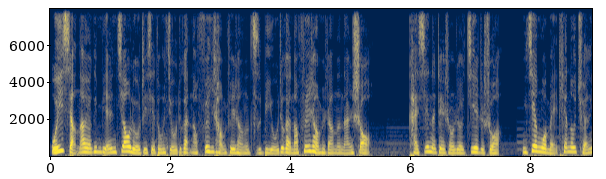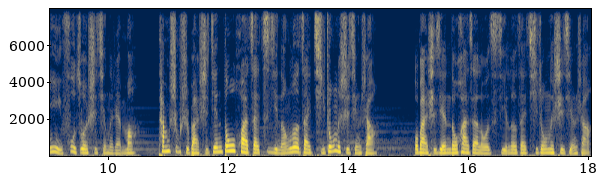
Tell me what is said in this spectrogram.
我一想到要跟别人交流这些东西，我就感到非常非常的自闭，我就感到非常非常的难受。凯西呢？这时候就接着说：“你见过每天都全力以赴做事情的人吗？他们是不是把时间都花在自己能乐在其中的事情上？我把时间都花在了我自己乐在其中的事情上。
